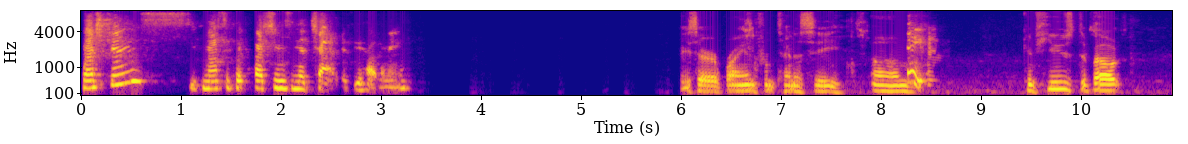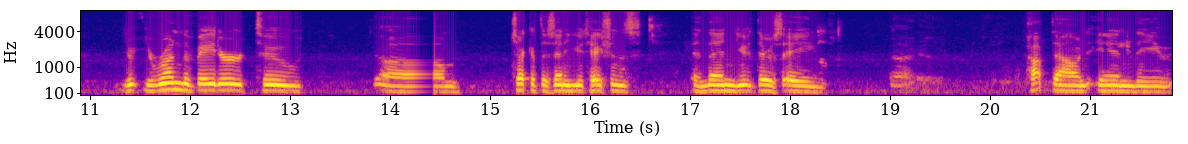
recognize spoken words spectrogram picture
questions. You can also put questions in the chat if you have any. Hey, Sarah, Brian from Tennessee. Um, hey confused about you, you run the VADR to um, check if there's any mutations, and then you, there's a uh, pop down in the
